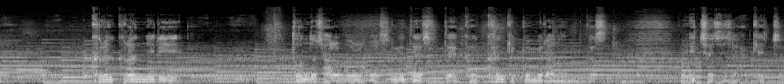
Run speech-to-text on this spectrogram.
어, 그런 그런 일이 돈도 잘 벌고 승진됐을 때 그 큰 기쁨이라는 것은 잊혀지지 않겠죠.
